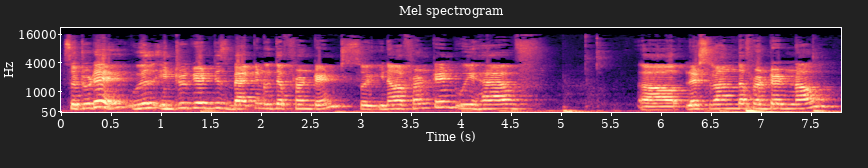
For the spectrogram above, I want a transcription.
So today we'll integrate this backend with the front end. So in our front end we have uh, let's run the front end now.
